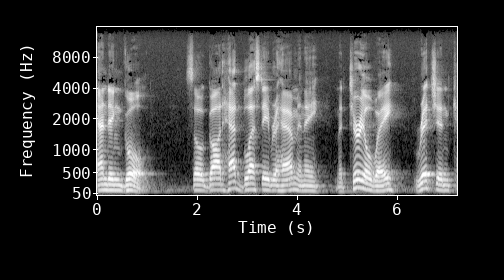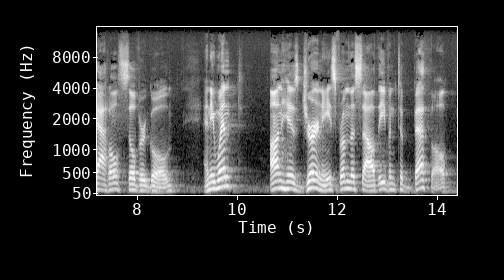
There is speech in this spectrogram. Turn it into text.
and in gold. So God had blessed Abraham in a material way, rich in cattle, silver, gold. And he went on his journeys from the south, even to Bethel,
